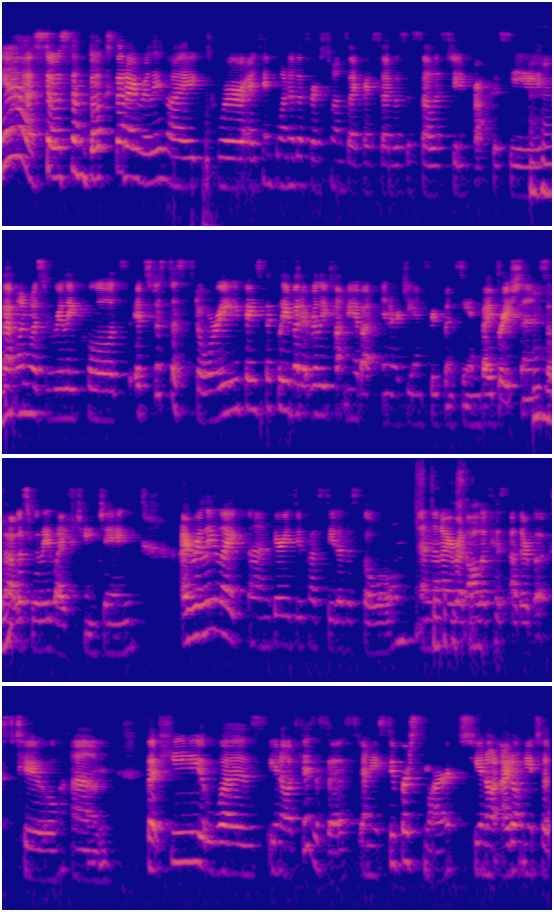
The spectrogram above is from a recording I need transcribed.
Yeah, so some books that I really liked were, I think one of the first ones, like I said, was The Celestine Prophecy. Mm-hmm. That one was really cool. It's, it's just a story, basically, but it really taught me about energy and frequency and vibration. Mm-hmm. So that was really life changing. I really liked um, Gary Zukav's Seat of the Soul, and then I read all of his other books too. Um, but he was, you know, a physicist and he's super smart. You know, I don't need to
